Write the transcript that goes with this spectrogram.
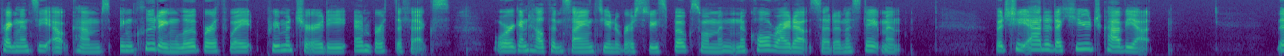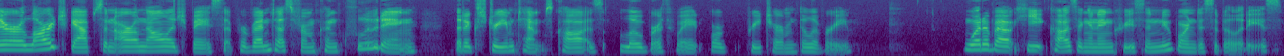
pregnancy outcomes, including low birth weight, prematurity, and birth defects, Oregon Health and Science University spokeswoman Nicole Rideout said in a statement. But she added a huge caveat there are large gaps in our knowledge base that prevent us from concluding that extreme temps cause low birth weight or preterm delivery. What about heat causing an increase in newborn disabilities?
